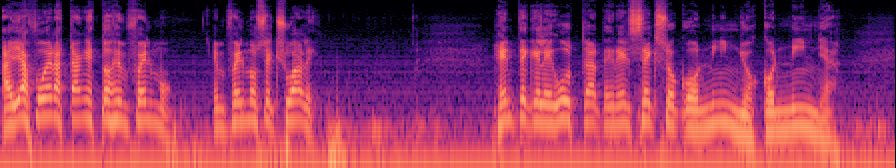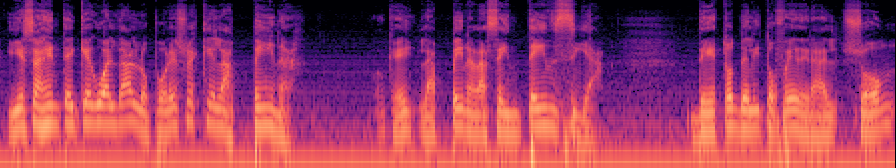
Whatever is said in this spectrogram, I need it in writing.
Allá afuera están estos enfermos, enfermos sexuales. Gente que le gusta tener sexo con niños, con niñas. Y esa gente hay que guardarlos. Por eso es que la pena, ¿ok? La pena, la sentencia de estos delitos federal son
